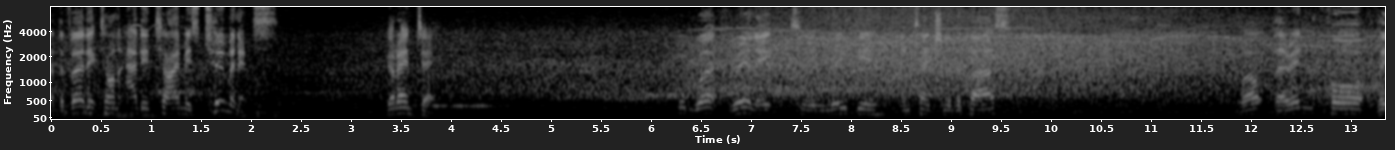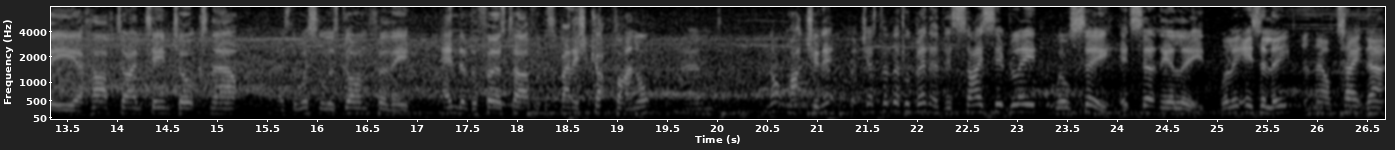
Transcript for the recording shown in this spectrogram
And the verdict on added time is two minutes. Llorente. Good work, really, to read the intention of the pass. Well, they're in for the uh, half-time team talks now, as the whistle has gone for the end of the first half of the Spanish Cup final. Much in it, but just a little bit, a decisive lead. We'll see. It's certainly a lead. Well, it is a lead, and they'll take that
